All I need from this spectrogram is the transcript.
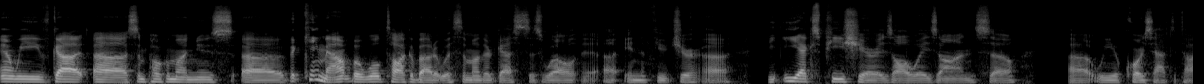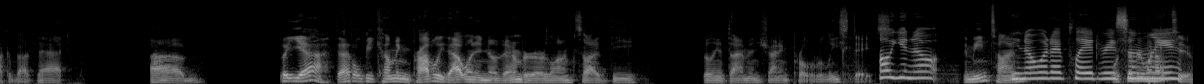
and we've got uh, some Pokemon news uh, that came out, but we'll talk about it with some other guests as well uh, in the future. Uh, the EXP share is always on, so uh, we of course have to talk about that. Um, but yeah, that'll be coming probably that one in November alongside the Brilliant Diamond Shining Pearl release dates. Oh, you know, In the meantime, you know what I played recently?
